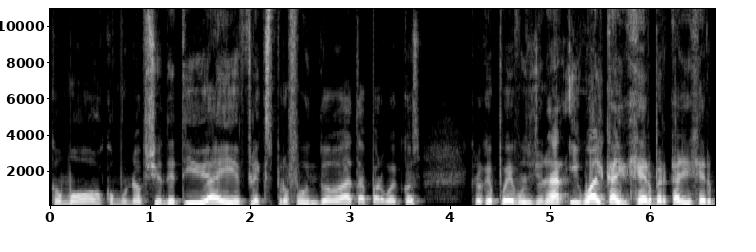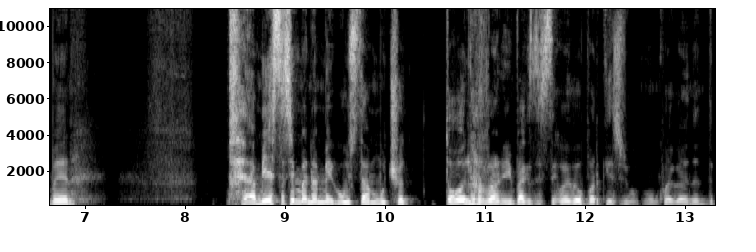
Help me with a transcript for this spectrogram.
como, como una opción de tibio ahí, flex profundo a tapar huecos, creo que puede funcionar. Igual Kyle Herbert, Kyle Herbert, a mí esta semana me gusta mucho todos los running backs de este juego porque es un juego en donde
